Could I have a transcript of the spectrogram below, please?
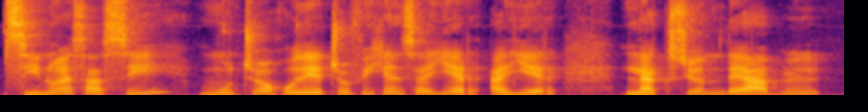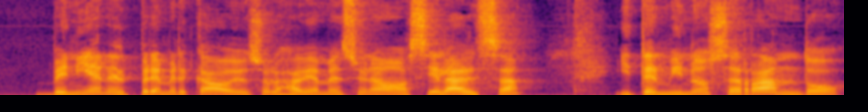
Si no es así, mucho ojo. De hecho, fíjense ayer, ayer la acción de Apple venía en el premercado, yo se los había mencionado, hacia el alza y terminó cerrando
